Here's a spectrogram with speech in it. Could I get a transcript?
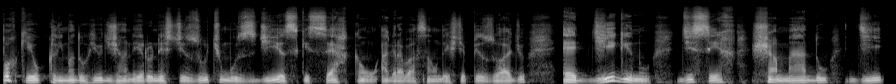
porque o clima do Rio de Janeiro nestes últimos dias que cercam a gravação deste episódio é digno de ser chamado de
